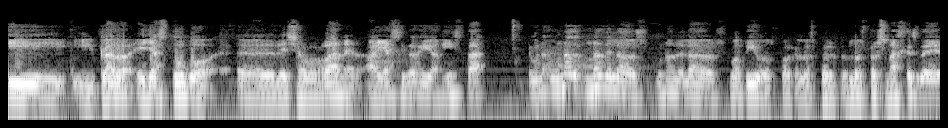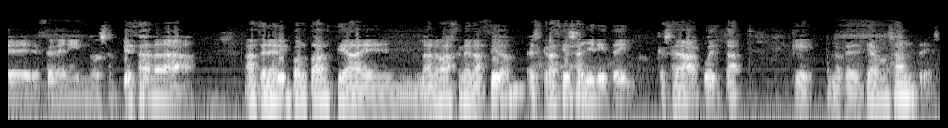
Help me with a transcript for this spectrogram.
y, claro, ella estuvo eh, de showrunner, ha sido guionista. Una, de los, uno de los motivos porque los, los personajes de femeninos empiezan a, a, tener importancia en la nueva generación es gracias a Jerry Taylor, que se daba cuenta que lo que decíamos antes,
